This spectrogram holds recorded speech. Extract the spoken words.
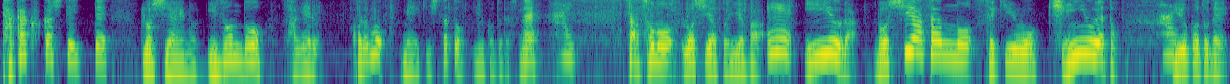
多角化していってロシアへの依存度を下げる。これも明記したということですね。はい。さあ、そのロシアといえば、ええ EU がロシア産の石油を禁輸へとはいいうことで、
